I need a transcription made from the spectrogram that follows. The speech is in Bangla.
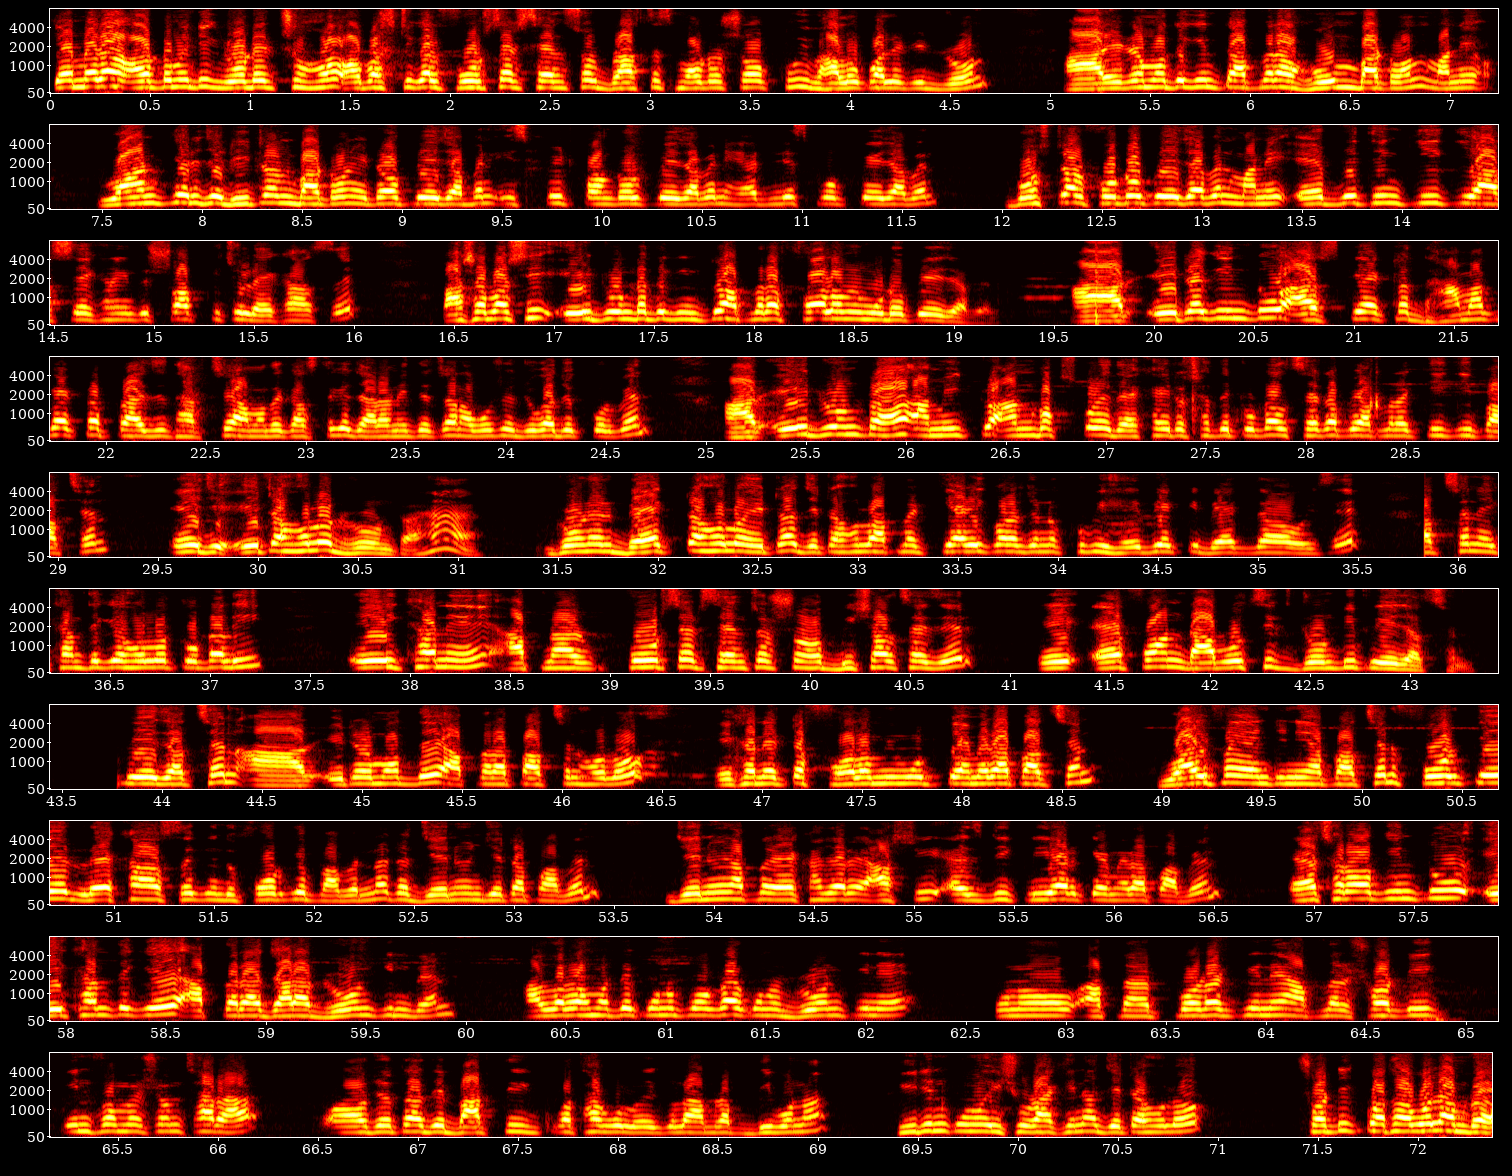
ক্যামেরা অটোমেটিক রোডের সহ অবাস্টিক্যাল ফোর্সার সেন্সর ব্রাসলেস মোটর সহ, খুবই ভালো কোয়ালিটির ড্রোন আর এটার মধ্যে কিন্তু আপনারা হোম বাটন মানে ওয়ান কের যে রিটার্ন বাটন এটাও পেয়ে যাবেন স্পিড কন্ট্রোল পেয়ে যাবেন হেডলেস মোড পেয়ে যাবেন বোস্টার ফটো পেয়ে যাবেন মানে এভরিথিং কি কি আছে, এখানে কিন্তু সবকিছু লেখা আছে। পাশাপাশি এই ড্রোনটাতে কিন্তু আপনারা ফলোমে মোডও পেয়ে যাবেন। আর এটা কিন্তু আজকে একটা ধামাকা একটা প্রাইজে থাকছে আমাদের কাছ থেকে, যারা নিতে চান অবশ্যই যোগাযোগ করবেন। আর এই ড্রোনটা আমি একটু আনবক্স করে দেখাই, এটার সাথে টোটাল সেট আপনারা কি কি পাচ্ছেন। এই যে, এটা হলো ড্রোনটা হ্যাঁ? ড্রোনের ব্যাগটা হলো এটা, যেটা হলো আপনার ক্যারি করার জন্য খুবই হেভি একটি ব্যাগ দেওয়া হয়েছে। পাচ্ছেন, এখান থেকে হলো টোটালি এইখানে আপনার ফোর সেট সেন্সর সহ বিশাল সাইজের এই এফ ওয়ান ডাবল সিক্স ড্রোনটি পেয়ে যাচ্ছেন। পেয়ে যাচ্ছেন, আর এটার মধ্যে আপনারা পাচ্ছেন হলো, এখানে একটা ফলো মোড ক্যামেরা পাচ্ছেন ওয়াইফাই অ্যান্টিনিয়া পাচ্ছেন ফোর কে লেখা আছে, কিন্তু ফোর কে পাবেন না, এটা জেনুইন যেটা পাবেন জেনুইন আপনার এক হাজার আশি এইচডি ক্লিয়ার ক্যামেরা পাবেন। এছাড়াও কিন্তু এইখান থেকে আপনারা যারা ড্রোন কিনবেন আল্লাহ রহমতে কোনো প্রকার কোনো ড্রোন কিনে, কোনো আপনার প্রোডাক্ট কিনে, আপনার সঠিক ইনফরমেশন ছাড়া অযথা যে বাড়তি কথাগুলো, এগুলো আমরা দিব না। হিডেন কোনো ইস্যু রাখি না, যেটা হলো সঠিক কথা বলে আমরা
